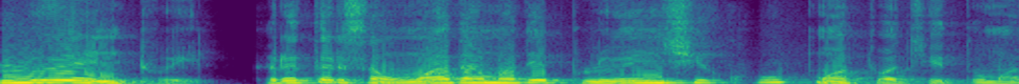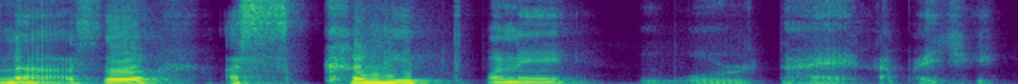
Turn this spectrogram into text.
फ्लुएंट होईल. खरं तर संवादामध्ये फ्लुएन्सी खूप महत्त्वाची आहे. तुम्हाला असं अस्खलितपणे बोलता यायला पाहिजे.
